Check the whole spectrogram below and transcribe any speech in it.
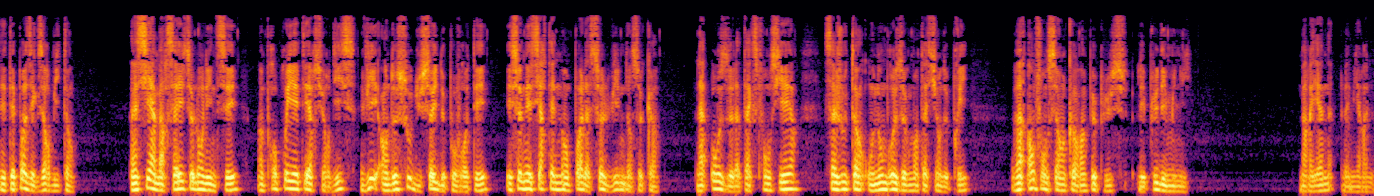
n'étaient pas exorbitants. Ainsi à Marseille, selon l'INSEE, un propriétaire sur dix vit en dessous du seuil de pauvreté, et ce n'est certainement pas la seule ville dans ce cas. La hausse de la taxe foncière, s'ajoutant aux nombreuses augmentations de prix, va enfoncer encore un peu plus les plus démunis. Marianne Lamiral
